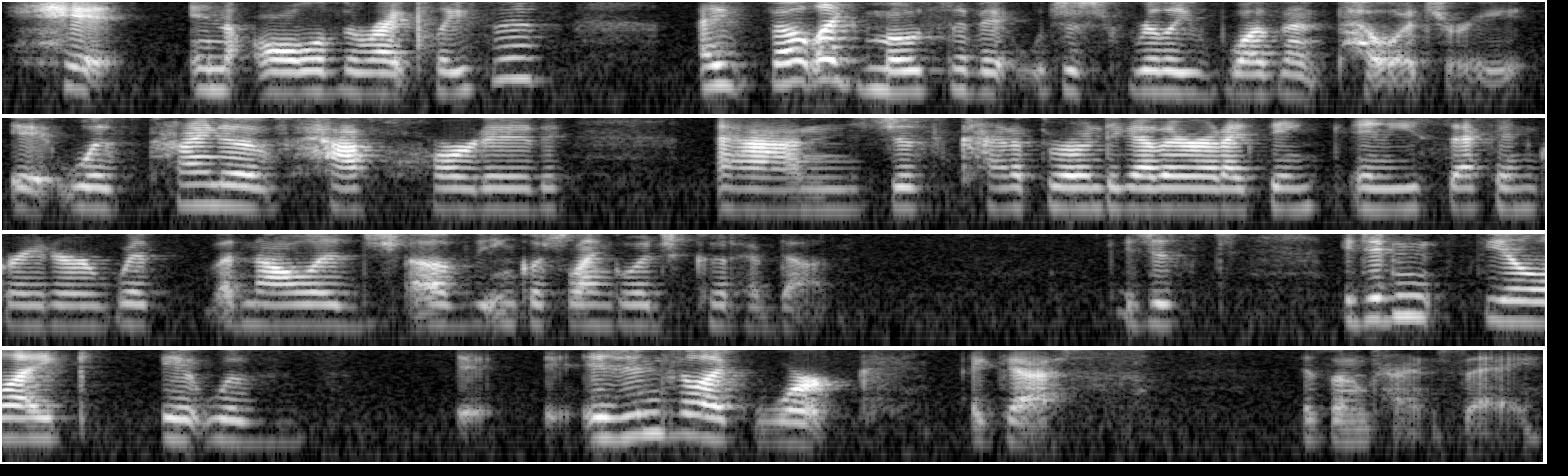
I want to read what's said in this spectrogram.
hit in all of the right places, I felt like most of it just really wasn't poetry. It was kind of half-hearted and just kind of thrown together and I think any second grader with a knowledge of the English language could have done. It just, it didn't feel like it was, it, it didn't feel like work, I guess, is what I'm trying to say.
